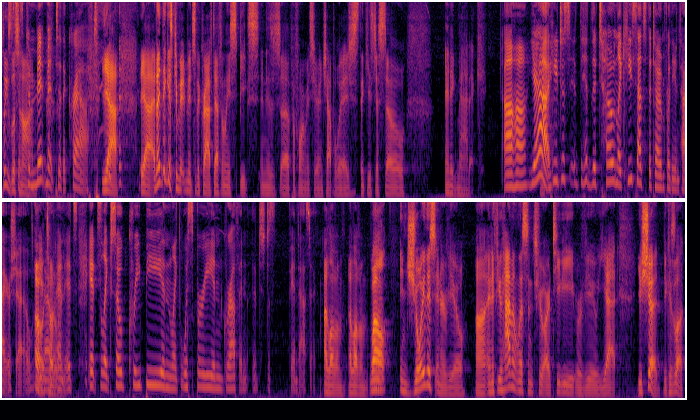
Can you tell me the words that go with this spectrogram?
please listen His on. commitment to the craft. yeah, yeah, and I think his commitment to the craft definitely speaks in his uh, performance here in Chapelwaite. I just think he's just so enigmatic. Uh huh. Yeah, he just the tone, like he sets the tone for the entire show. Oh, you know? totally. And it's it's like so creepy and like whispery and gruff, and it's just fantastic. I love him. I love him. Well, enjoy this interview. Uh, and if you haven't listened to our TV review yet, you should because look,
